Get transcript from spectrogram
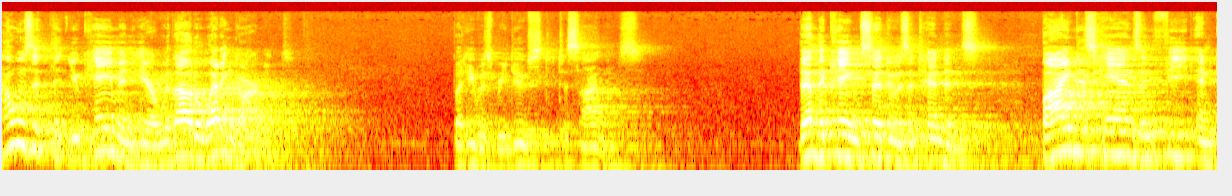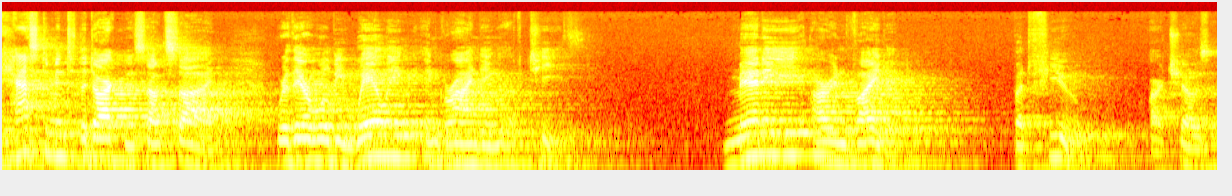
how is it that you came in here without a wedding garment? But he was reduced to silence. Then the king said to his attendants, Bind his hands and feet and cast him into the darkness outside, where there will be wailing and grinding of teeth. Many are invited, but few are chosen.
